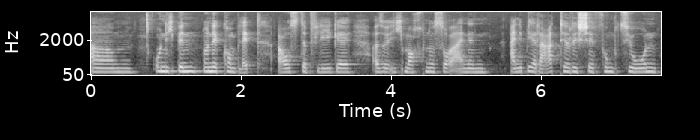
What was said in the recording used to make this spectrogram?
Ähm, und ich bin noch nicht komplett aus der Pflege. Also ich mache nur so einen, eine beraterische Funktion,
